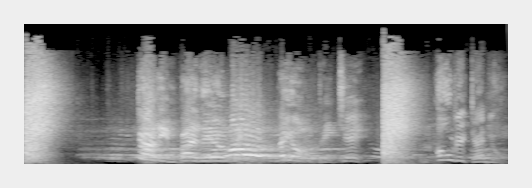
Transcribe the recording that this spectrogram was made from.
got him by the old. Lay on, Peachy. Hold it, Daniel.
